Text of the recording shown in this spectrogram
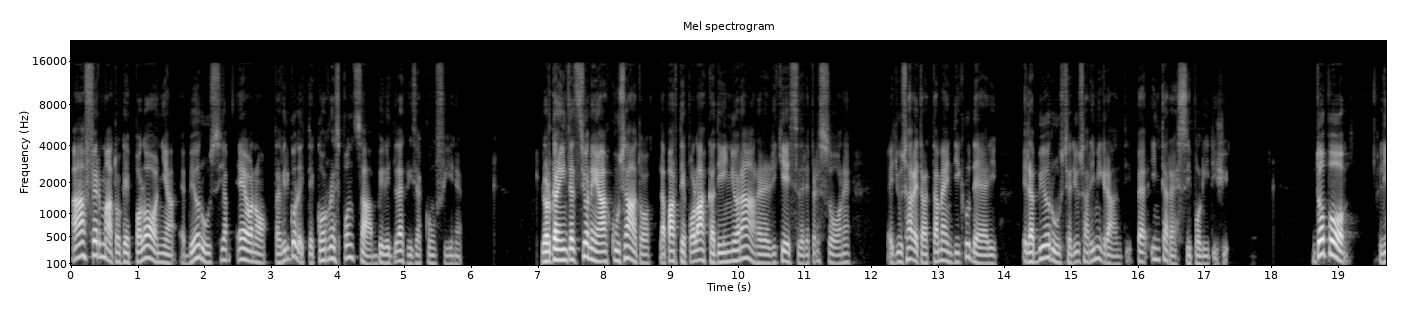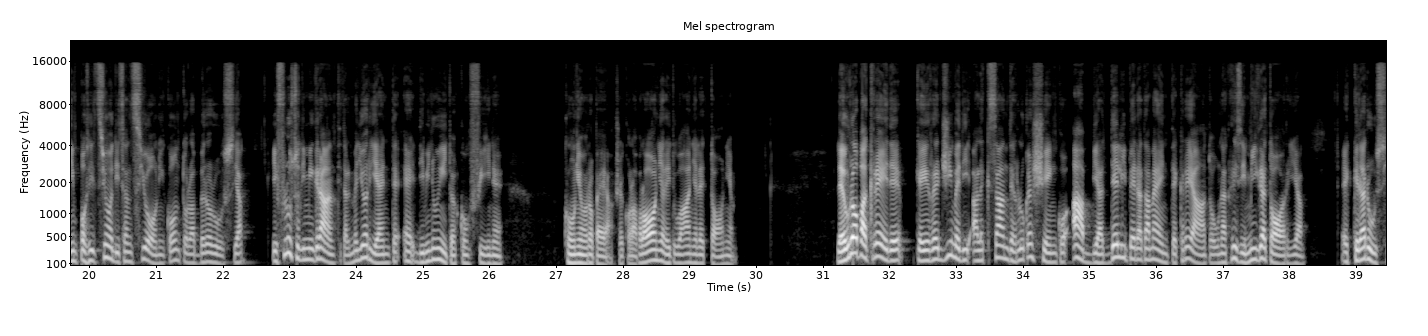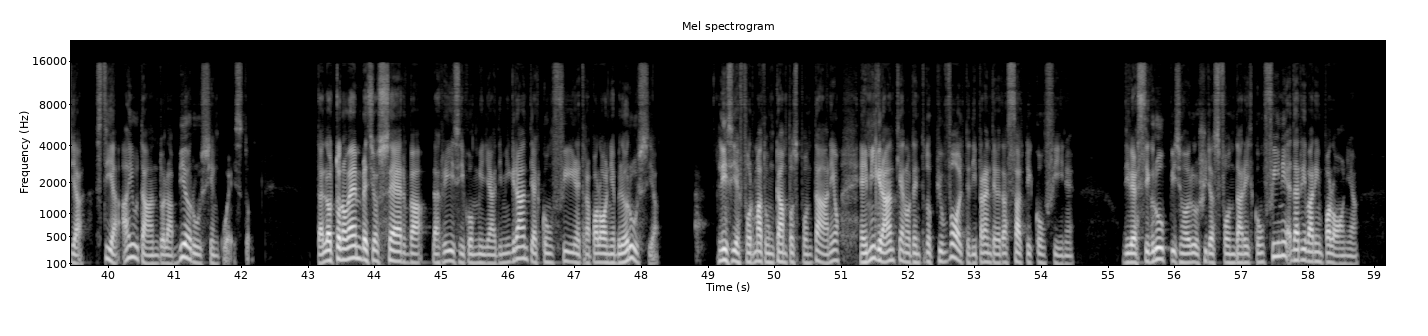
ha affermato che Polonia e Bielorussia erano, tra virgolette, corresponsabili della crisi a confine. L'organizzazione ha accusato la parte polacca di ignorare le richieste delle persone e di usare trattamenti crudeli e la Bielorussia di usare i migranti per interessi politici. Dopo l'imposizione di sanzioni contro la Bielorussia, il flusso di migranti dal Medio Oriente è diminuito al confine con l'Unione Europea, cioè con la Polonia, Lituania e Lettonia. L'Europa crede che il regime di Alexander Lukashenko abbia deliberatamente creato una crisi migratoria e che la Russia stia aiutando la Bielorussia in questo. Dall'8 novembre si osserva la crisi con migliaia di migranti al confine tra Polonia e Bielorussia. Lì si è formato un campo spontaneo e i migranti hanno tentato più volte di prendere d'assalto il confine. Diversi gruppi sono riusciti a sfondare il confine ed arrivare in Polonia.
